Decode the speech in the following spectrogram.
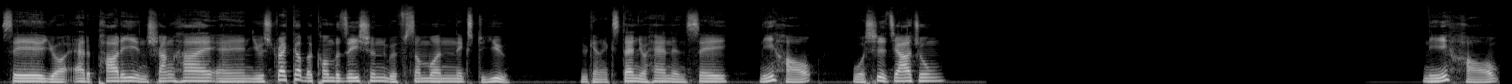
Say you're at a party in Shanghai and you strike up a conversation with someone next to you. You can extend your hand and say, 你好,我是家中.你好,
